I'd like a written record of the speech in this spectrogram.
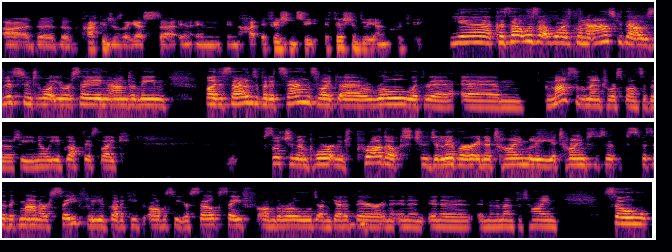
uh, the the packages, I guess, uh, in, in, in efficiency, efficiently and quickly. Yeah, because that was what I was going to ask you. That I was listening to what you were saying, and I mean, by the sounds of it, it sounds like a role with a, um, a massive amount of responsibility. You know, you've got this like such an important product to deliver in a timely, a time specific manner safely. You've got to keep obviously yourself safe on the road and get it there in a, in, a, in, a, in an amount of time. So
